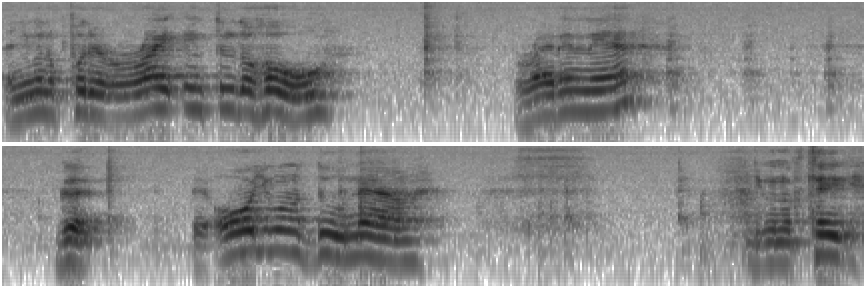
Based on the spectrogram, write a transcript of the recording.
and you're going to put it right into the hole. Right in there. Good. And all you're going to do now, you're going to take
